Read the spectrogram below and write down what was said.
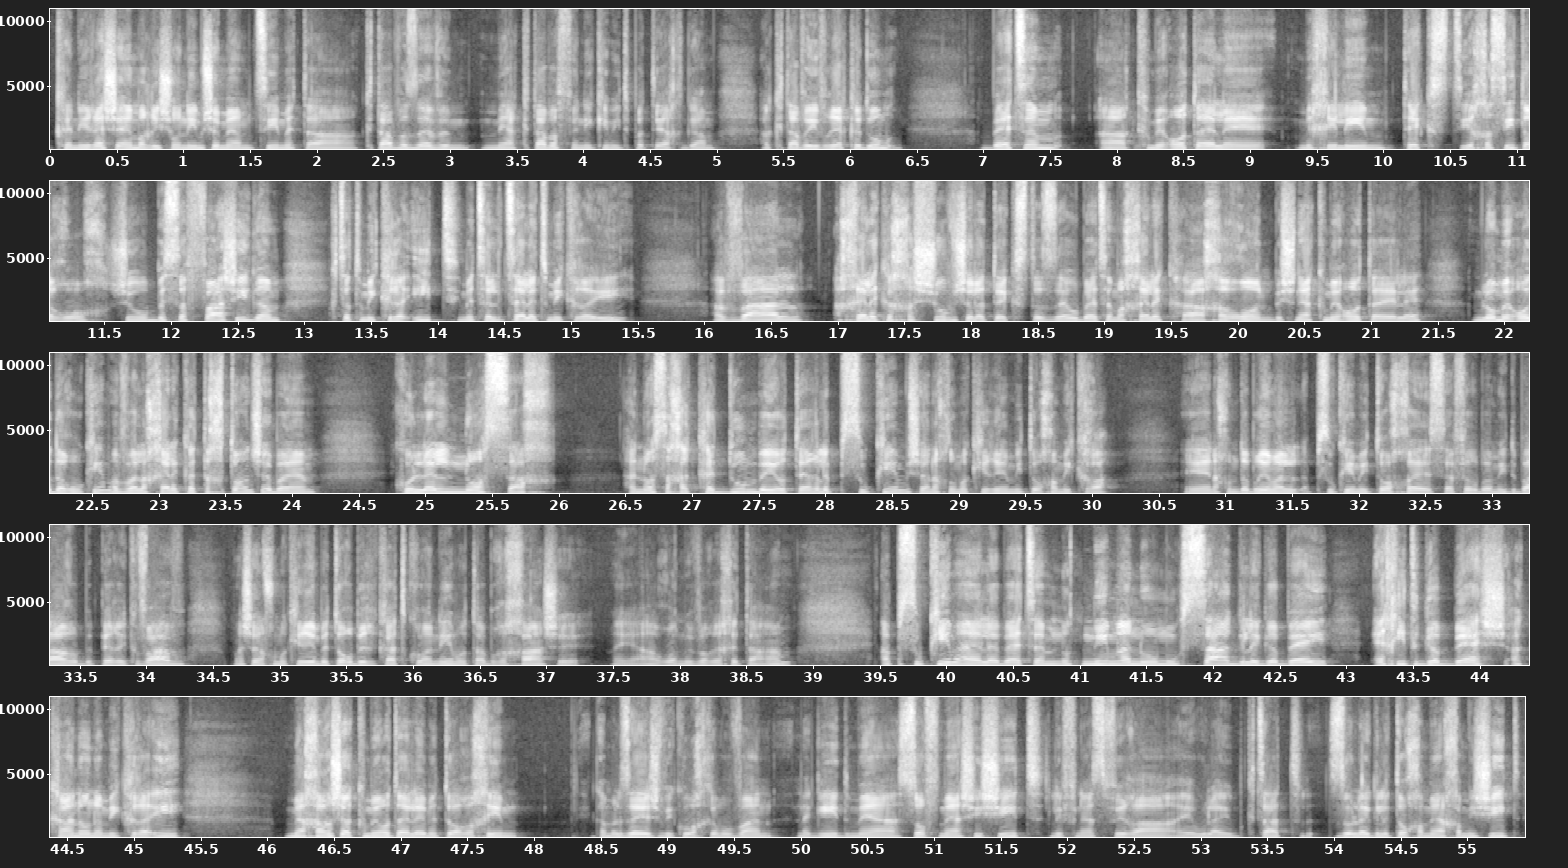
כנראה שהם הראשונים שמאמצים את הכתב הזה, ומהכתב הפניקי מתפתח גם הכתב העברי הקדום. בעצם הקמעות האלה מכילים טקסט יחסית ארוך, שהוא בשפה שהיא גם קצת מקראית, מצלצלת מקראי, אבל החלק החשוב של הטקסט הזה הוא בעצם החלק האחרון בשני הקמעות האלה, לא מאוד ארוכים, אבל החלק התחתון שבהם כולל נוסח, הנוסח הקדום ביותר לפסוקים שאנחנו מכירים מתוך המקרא. אה, אנחנו מדברים על פסוקים מתוך אה, ספר במדבר בפרק ו', מה שאנחנו מכירים בתור ברכת כהנים, אותה ברכה שאהרון מברך את העם. הפסוקים האלה בעצם נותנים לנו מושג לגבי איך התגבש הקאנון המקראי, מאחר שהקמעות האלה מתוארכים, גם על זה יש ויכוח כמובן, נגיד מהסוף מאה שישית לפני הספירה, אה, אולי קצת זולג לתוך המאה החמישית,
